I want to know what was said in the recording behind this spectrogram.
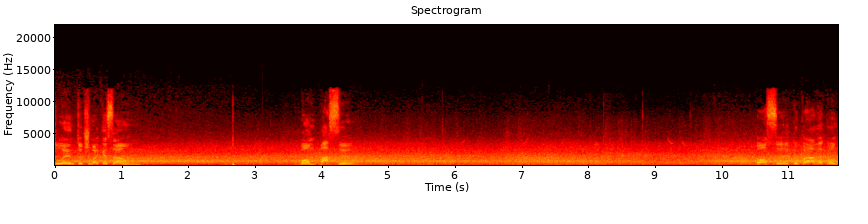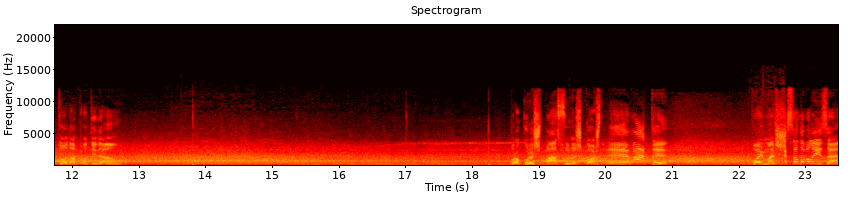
Excelente desmarcação. Bom passe. Posse recuperada com toda a prontidão. Procura espaço nas costas. Remate! Foi uma ação da baliza.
